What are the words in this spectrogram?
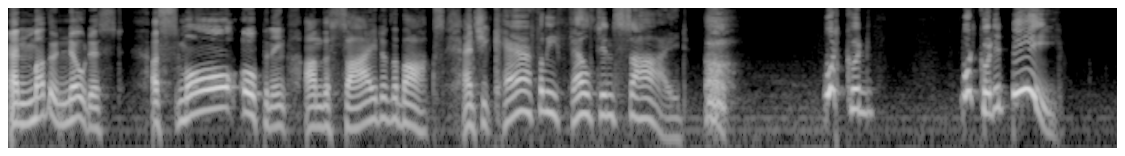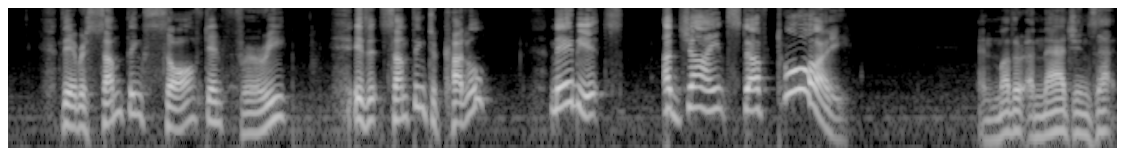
And Mother noticed a small opening on the side of the box, and she carefully felt inside. what could, what could it be? There is something soft and furry. Is it something to cuddle? Maybe it's a giant stuffed toy. And Mother imagines that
